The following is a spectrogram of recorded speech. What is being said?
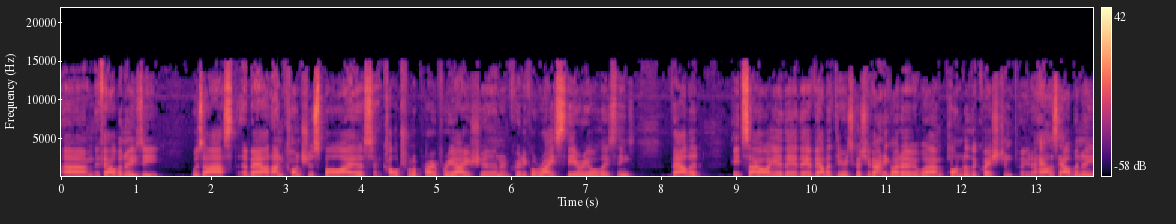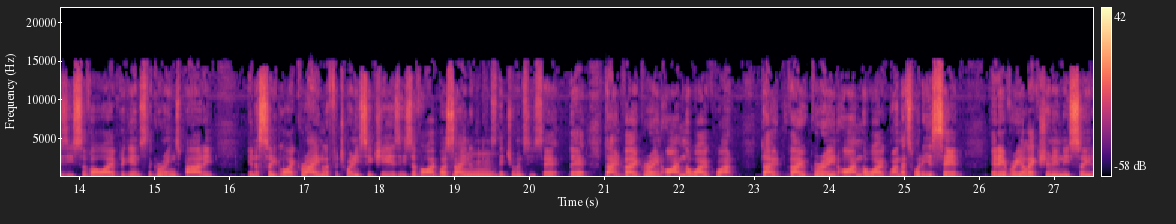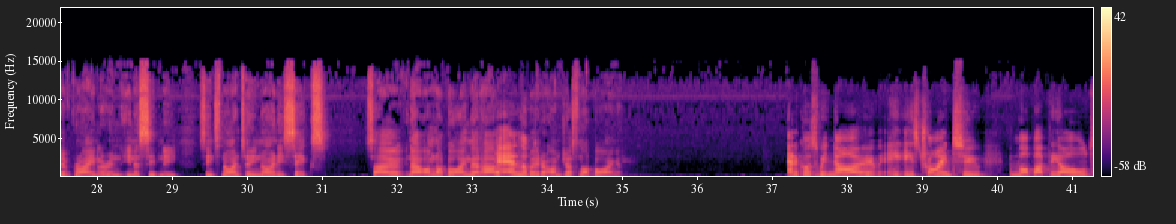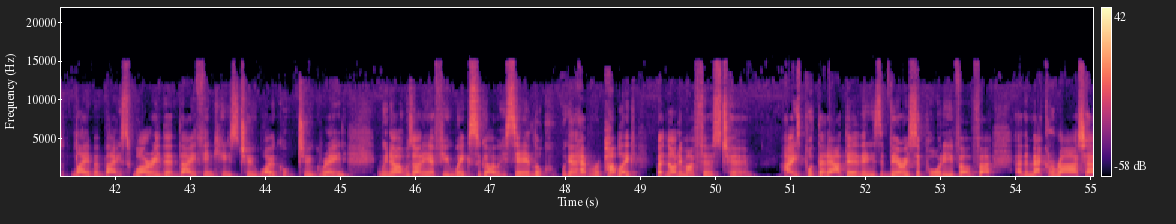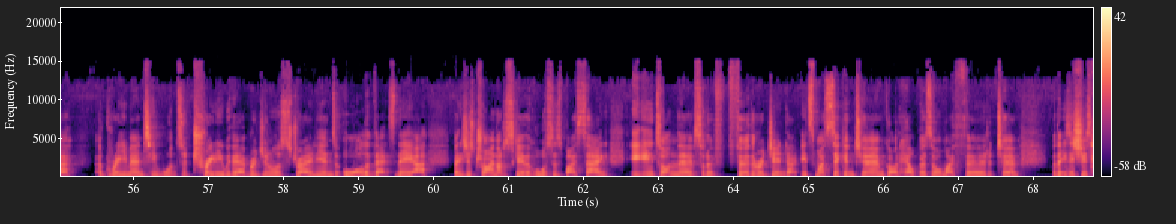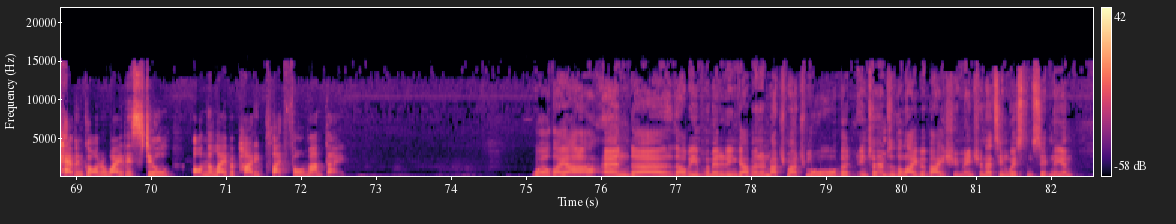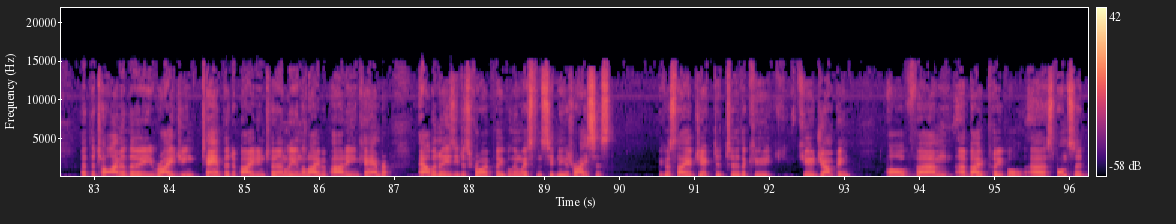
Um, if Albanese was asked about unconscious bias and cultural appropriation and critical race theory, all these things valid, he'd say, oh, yeah, they're, they're valid theories, because you've only got to um, ponder the question, Peta. How's Albanese survived against the Greens Party in a seat like Grayndler for 26 years. He survived by saying mm. to the constituencies there, there, don't vote Green, I'm the woke one. Don't vote Green, I'm the woke one. That's what he has said at every election in his seat of Grayndler in inner Sydney since 1996. So, no, I'm not buying that Harvard yeah, look, Peta. I'm just not buying it. And of course, we know he, he's trying to mop up the old Labor base, worried that they think he's too woke or too green. We know it was only a few weeks ago he said, look, we're going to have a republic, but not in my first term. Uh, he's put that out there that he's very supportive of uh, uh, the Makarrata agreement. He wants a treaty with Aboriginal Australians. All of that's there, but he's just trying not to scare the horses by saying it's on the sort of further agenda. It's my second term, God help us, or my third term. But these issues haven't gone away. They're still on the Labor Party platform, aren't they? Well, they are, and uh, they'll be implemented in government and much, much more. But in terms of the Labor base you mentioned, that's in Western Sydney. And at the time of the raging Tampa debate internally in the Labor Party in Canberra, Albanese described people in Western Sydney as racist because they objected to the queue, queue jumping of um, uh, boat people uh, sponsored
